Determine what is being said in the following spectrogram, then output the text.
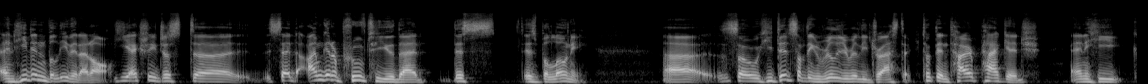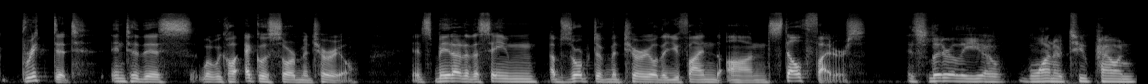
and he didn't believe it at all. He actually just uh, said, I'm going to prove to you that this is baloney. Uh, so he did something really, really drastic. He took the entire package and he bricked it into this, what we call Eccosorb material. It's made out of the same absorptive material that you find on stealth fighters. It's literally a one or two pound,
